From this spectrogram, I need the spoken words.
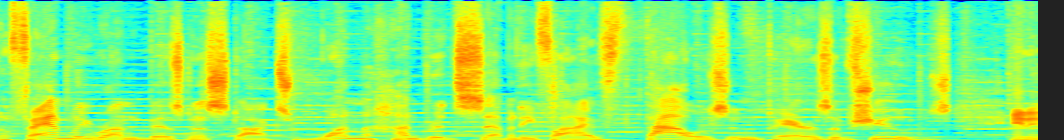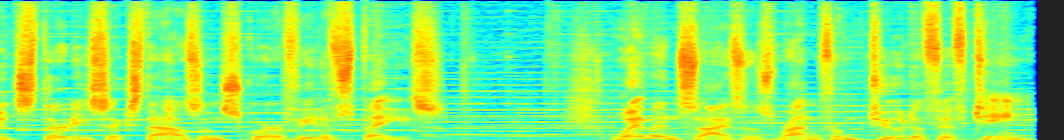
the family run business stocks 175,000 pairs of shoes in its 36,000 square feet of space. Women's sizes run from 2 to 15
